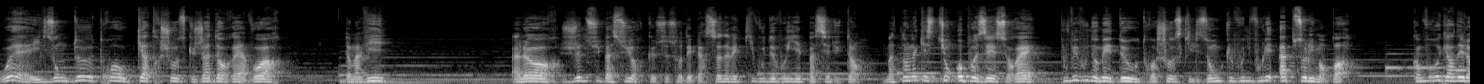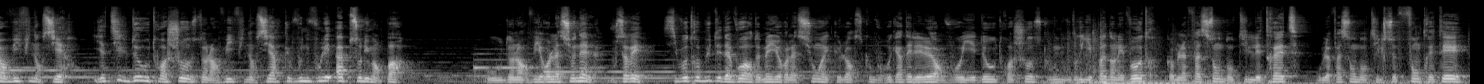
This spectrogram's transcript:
ouais, ils ont deux, trois ou quatre choses que j'adorerais avoir dans ma vie, alors, je ne suis pas sûr que ce soit des personnes avec qui vous devriez passer du temps. Maintenant, la question opposée serait, pouvez-vous nommer deux ou trois choses qu'ils ont que vous ne voulez absolument pas? Quand vous regardez leur vie financière, y a-t-il deux ou trois choses dans leur vie financière que vous ne voulez absolument pas? Ou dans leur vie relationnelle Vous savez, si votre but est d'avoir de meilleures relations et que lorsque vous regardez les leurs, vous voyez deux ou trois choses que vous ne voudriez pas dans les vôtres, comme la façon dont ils les traitent, ou la façon dont ils se font traiter,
